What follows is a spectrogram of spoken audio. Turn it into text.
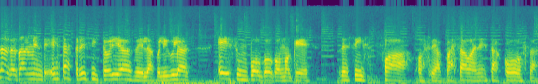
No, totalmente. Estas tres historias de las películas es un poco como que decís, fa, o sea, pasaban estas cosas.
